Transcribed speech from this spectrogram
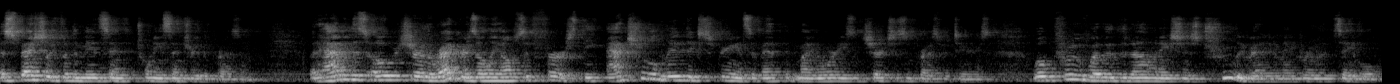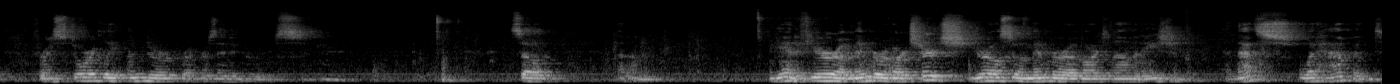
especially from the mid 20th century to the present. But having this overture in the records only helps at first. The actual lived experience of ethnic minorities in churches and presbyteries will prove whether the denomination is truly ready to make room at the table for historically underrepresented groups. So, um, Again, if you're a member of our church, you're also a member of our denomination. And that's what happened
